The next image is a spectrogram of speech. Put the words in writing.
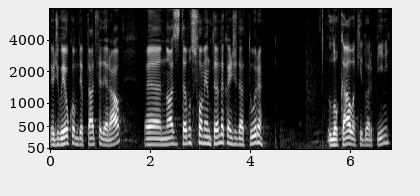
eu digo eu como deputado federal, uh, nós estamos fomentando a candidatura local aqui do Arpini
